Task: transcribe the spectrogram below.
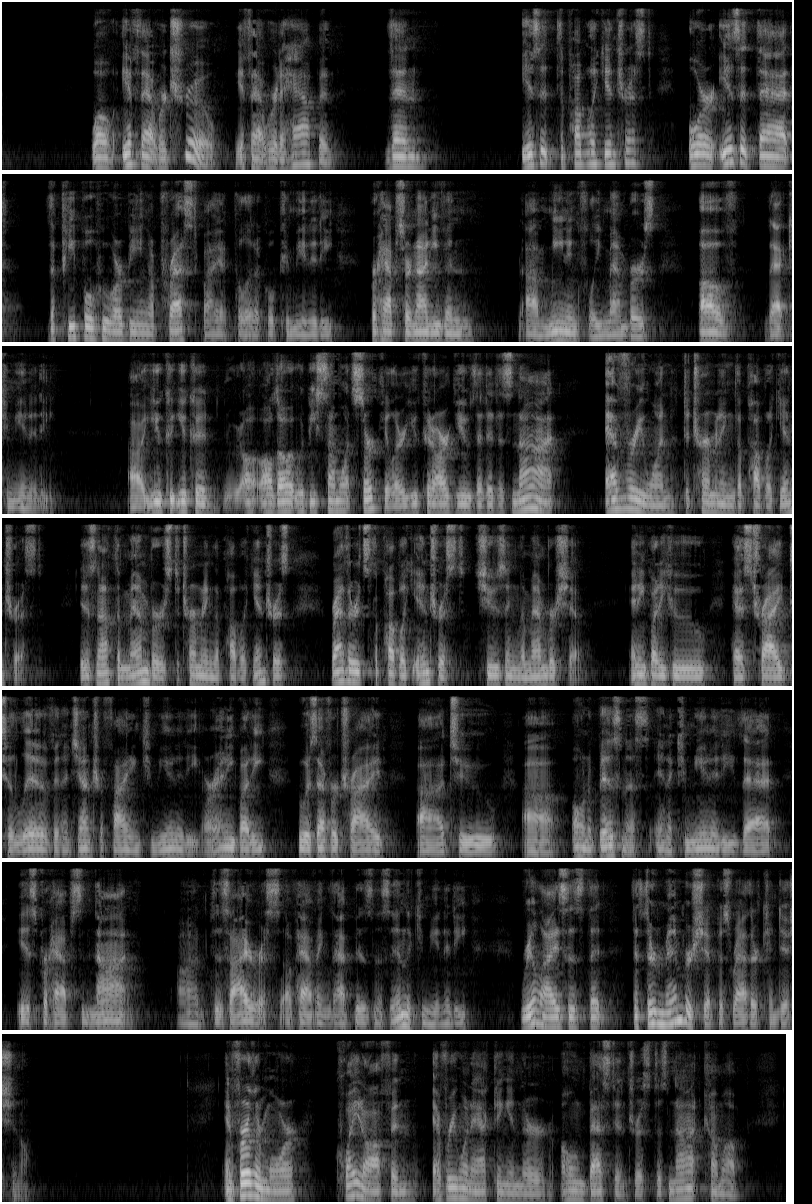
Well, if that were true, if that were to happen, then is it the public interest? Or is it that the people who are being oppressed by a political community perhaps are not even uh, meaningfully members of that community? Uh, you could, you could, although it would be somewhat circular, you could argue that it is not everyone determining the public interest. It is not the members determining the public interest, rather it's the public interest choosing the membership. Anybody who has tried to live in a gentrifying community or anybody who has ever tried uh, to uh, own a business in a community that is perhaps not uh, desirous of having that business in the community realizes that, that their membership is rather conditional. And furthermore, quite often, everyone acting in their own best interest does not come up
